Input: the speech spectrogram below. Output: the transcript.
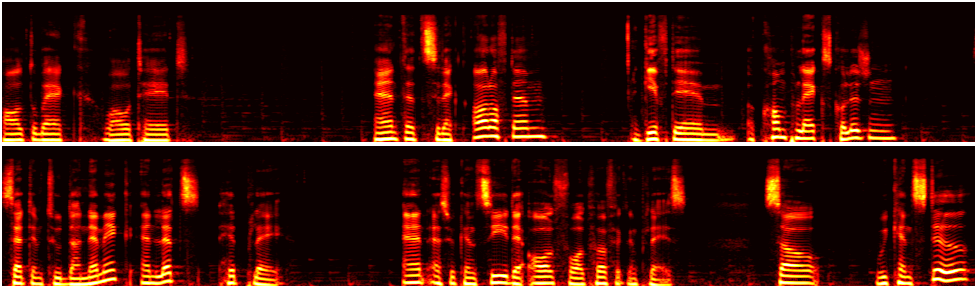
alt to back, rotate, and let's select all of them, give them a complex collision, set them to dynamic, and let's hit play. And as you can see, they all fall perfect in place. So we can still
